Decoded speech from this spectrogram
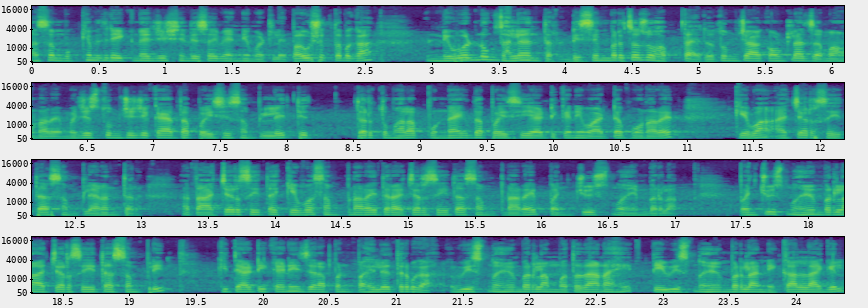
असं मुख्यमंत्री एकनाथजी शिंदेसाहेब यांनी म्हटलं आहे पाहू शकता बघा निवडणूक झाल्यानंतर डिसेंबरचा जो हप्ता आहे तो तुमच्या अकाउंटला जमा होणार आहे. म्हणजेच तुमचे जे काय आता पैसे संपलेले आहेत ते तर तुम्हाला पुन्हा एकदा पैसे या ठिकाणी वाटप होणार आहेत किंवा आचारसंहिता संपल्यानंतर. आता आचारसंहिता केव्हा संपणार आहे? तर आचारसंहिता संपणार आहे पंचवीस नोव्हेंबरला. पंचवीस नोव्हेंबरला आचारसंहिता संपली. की त्या ठिकाणी जर आपण पाहिलं तर बघा वीस नोव्हेंबरला मतदान आहे तेवीस नोव्हेंबरला निकाल लागेल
